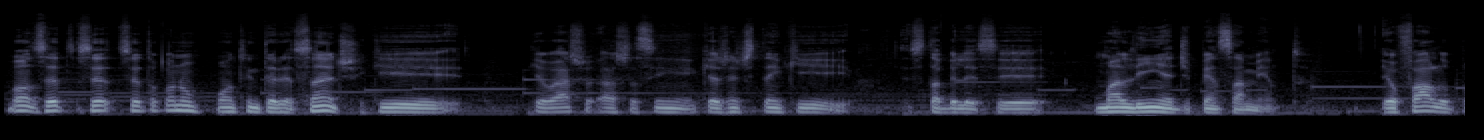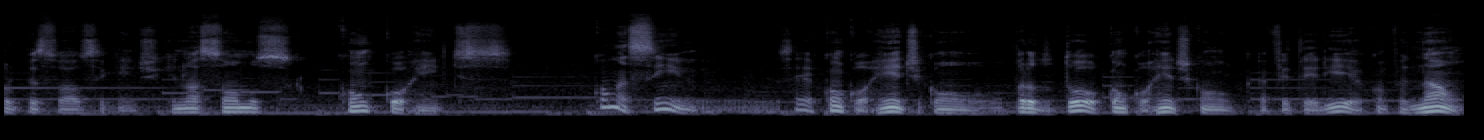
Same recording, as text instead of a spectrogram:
Bom, você tocou num ponto interessante que eu acho, acho assim que a gente tem que estabelecer uma linha de pensamento. Eu falo para o pessoal o seguinte, que nós somos concorrentes. Como assim? Você é concorrente com o produtor, concorrente com a cafeteria? Não,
